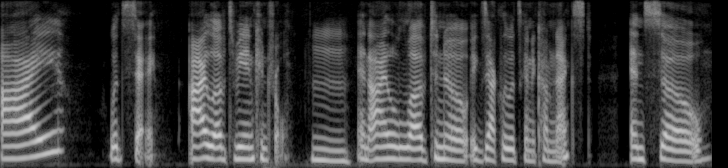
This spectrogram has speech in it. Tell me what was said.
I would say I love to be in control hmm. and I love to know exactly what's going to come next. And so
